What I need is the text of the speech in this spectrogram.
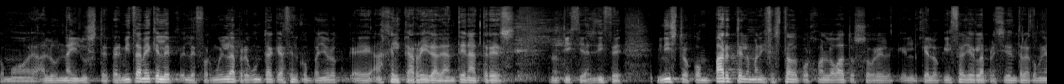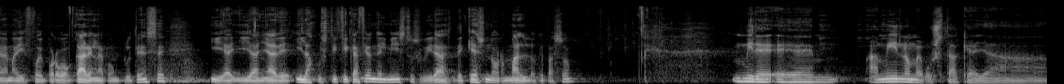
como alumna ilustre. Permítame que le, formule la pregunta que hace el compañero eh, Ángel Carrera de Antena 3 Noticias. Dice, ministro, comparte lo manifestado por Juan Lobato sobre el, que lo que hizo ayer la presidenta de la Comunidad de Madrid fue provocar en la Complutense y, añade, ¿y la justificación del ministro Subirá de que es normal lo que pasó? Mire, eh, a mí no me gusta que haya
